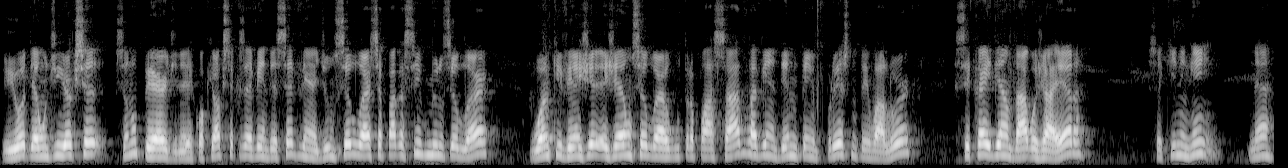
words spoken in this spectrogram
E outro, é um dinheiro que você, que você não perde, né? Qualquer hora que você quiser vender, você vende. Um celular, você paga 5 mil no celular, o ano que vem já, já é um celular ultrapassado, vai vender, não tem preço, não tem valor. Se cair dentro d'água já era. Isso aqui ninguém, né?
